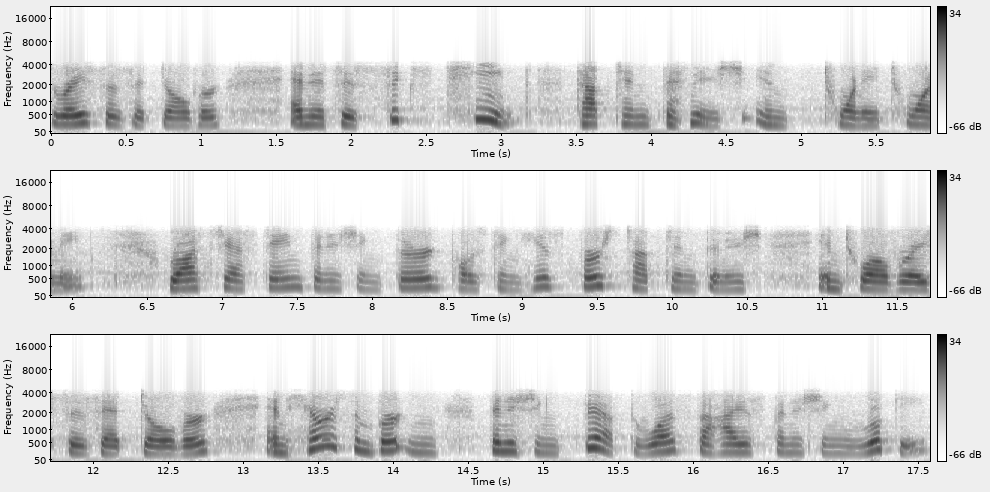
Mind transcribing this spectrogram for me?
races at Dover, and it's his 16th top 10 finish in 2020. Ross Chastain finishing third, posting his first top 10 finish in 12 races at Dover. And Harrison Burton finishing fifth was the highest finishing rookie.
